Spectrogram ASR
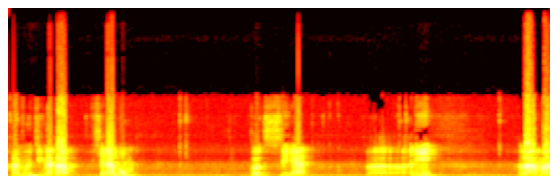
ใครไม่รู้จริงนะครับช่องผม กด cs เอ่ออันนี้ลากมา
